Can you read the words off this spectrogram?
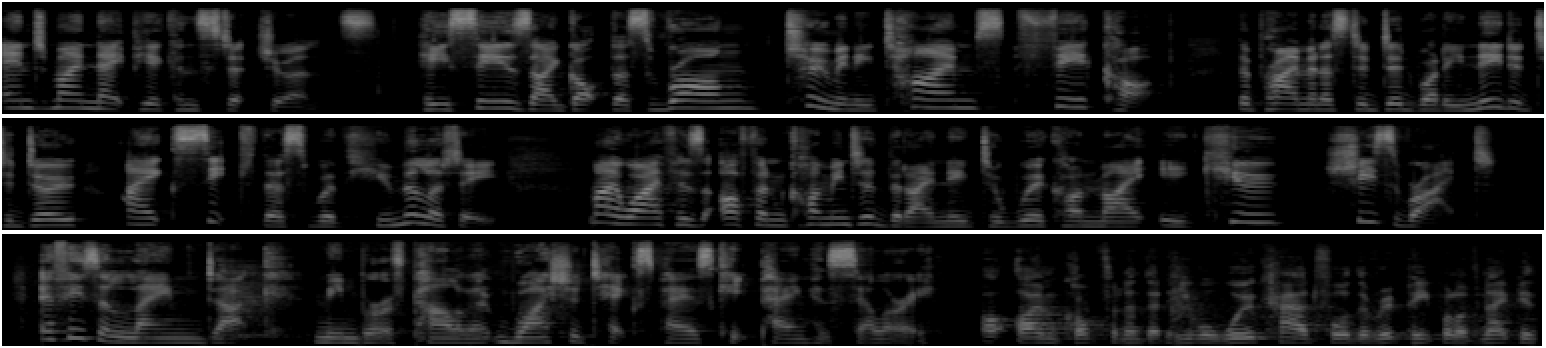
and my Napier constituents. He says I got this wrong too many times, fair cop. The Prime Minister did what he needed to do. I accept this with humility. My wife has often commented that I need to work on my EQ. She's right. If he's a lame duck member of parliament, why should taxpayers keep paying his salary? I'm confident that he will work hard for the people of Napier.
